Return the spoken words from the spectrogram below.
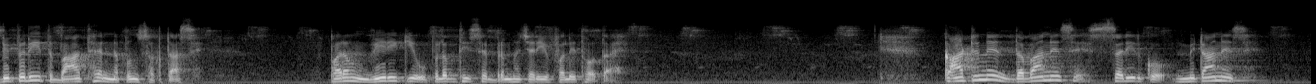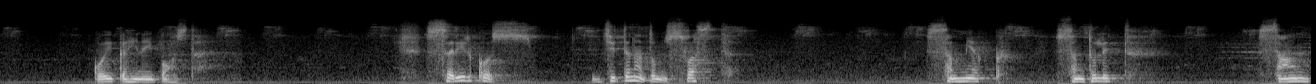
विपरीत बात है नपुंसकता से। परम वीर की उपलब्धि से ब्रह्मचर्य फलित होता है। काटने, दबाने से, शरीर को मिटाने से कोई कहीं नहीं पहुँचता शरीर को जितना तुम स्वस्थ, सम्यक, संतुलित, शांत,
